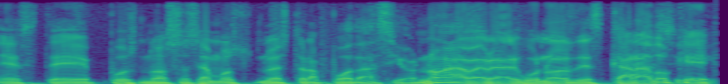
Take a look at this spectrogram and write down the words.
este, pues nos hacemos nuestra podación, ¿no? A ver, algunos descarados sí. que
